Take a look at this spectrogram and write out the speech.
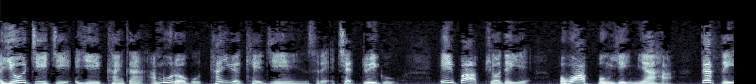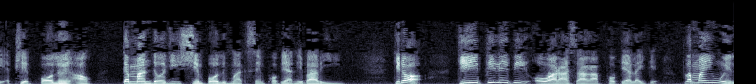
အယိုးကြည်ကြည်အရေးခန့်ခန့်အမှုတော်ကိုထမ်းရွက်ခဲ့ခြင်းဆိုတဲ့အချက်တွေးကိုအေးပဖြောတိတ်ရဲ့ဘဝပုံရိပ်များဟာတက်သေးအဖြစ်ပေါ်လွင်အောင်တမန်တော်ကြီးရှင်ပေါလုမှတဆင့်ဖော်ပြနေပါပြီဒီတော့ဒီဖိလိပ္ပိဩဝါဒစာကဖော်ပြလိုက်တဲ့သမိုင်းဝင်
